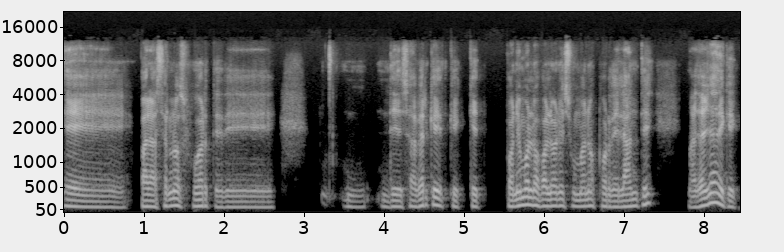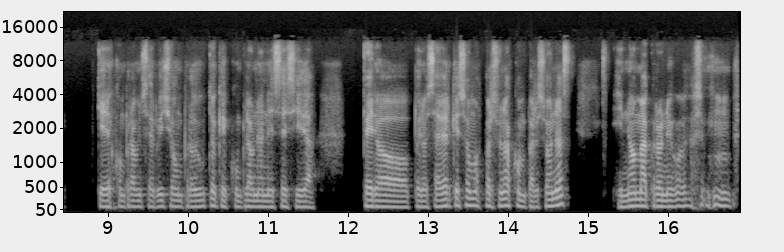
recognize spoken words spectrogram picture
eh, para hacernos fuertes, de, de saber que, que, ponemos los valores humanos por delante, más allá de que quieres comprar un servicio o un producto que cumpla una necesidad, pero, pero saber que somos personas con personas y no macronegocios,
